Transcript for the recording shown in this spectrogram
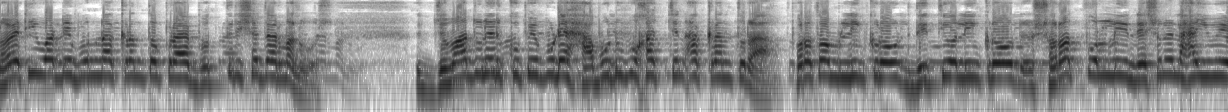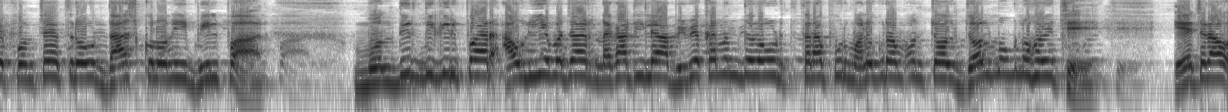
নয়টি ওয়ার্ডে বন্যাক্রান্ত প্রায় বত্রিশ হাজার মানুষ। জমাজুলের কূপে পড়ে হাবুডুবু খাচ্ছেন আক্রান্তরা। প্রথম লিংক রোড, দ্বিতীয় link road, Sharatpalli national highway panchayat road, Das colony Bilpar মন্দির দিঘির পার আউলিয়া বাজার, নাগাটিলা, বিবেকানন্দ রোড, তারাপুর, মালুগ্রাম অঞ্চল জলমগ্ন হয়েছে। এছাড়াও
